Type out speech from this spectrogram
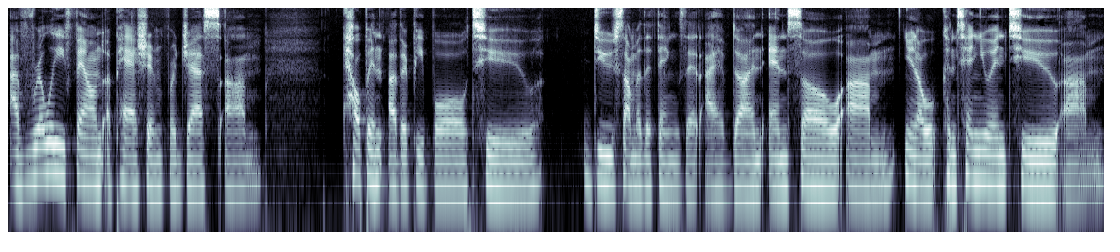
I've really found a passion for just um, helping other people to do some of the things that I have done. And so, um, you know, continuing to um,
